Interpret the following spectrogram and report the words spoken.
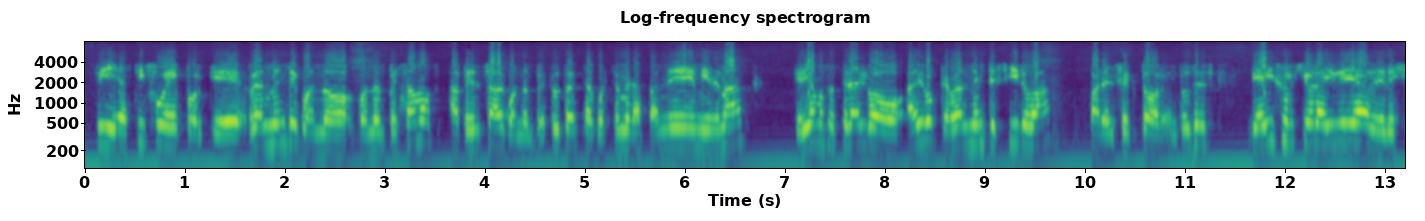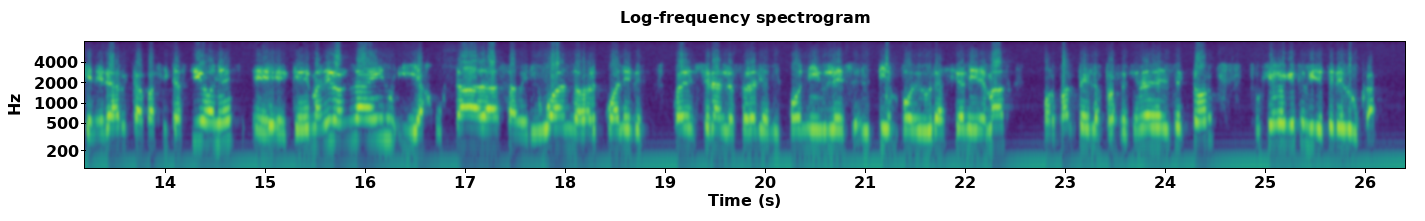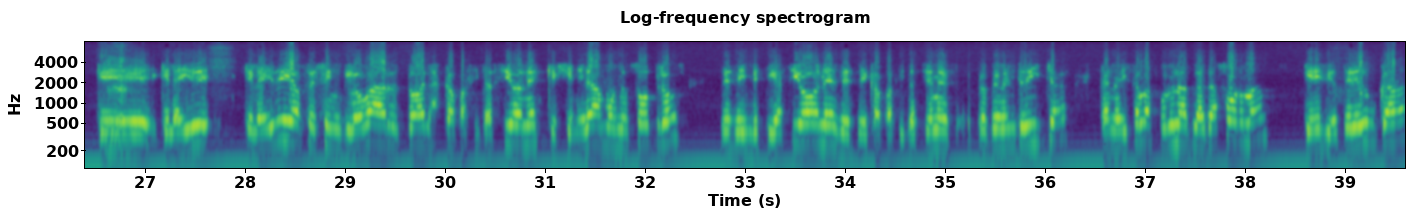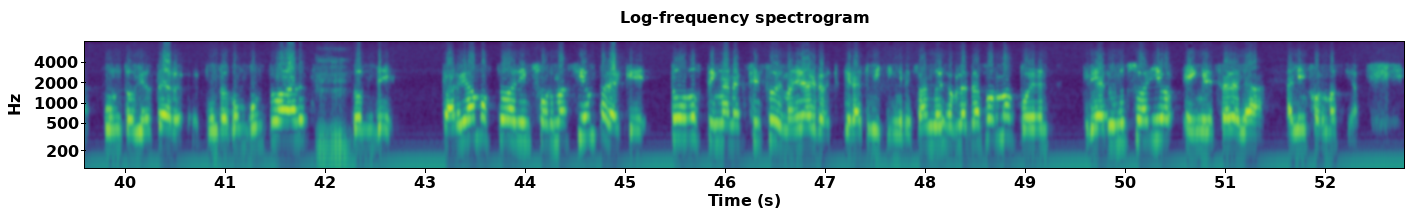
Sí, así fue, porque realmente cuando, cuando empezamos a pensar, cuando empezó toda esta cuestión de la pandemia y demás, queríamos hacer algo, algo que realmente sirva para el sector. Entonces, de ahí surgió la idea de, generar capacitaciones eh, que de manera online y ajustadas, averiguando a ver cuáles, cuáles eran los horarios disponibles, el tiempo de duración y demás, por parte de los profesionales del sector, surgió lo que es el Director Educa, que, que la idea que la idea o sea, es englobar todas las capacitaciones que generamos nosotros, desde investigaciones, desde capacitaciones propiamente dichas, canalizarlas por una plataforma que es biotereduca.bioter.com.ar, Ujú. donde cargamos toda la información para que todos tengan acceso de manera gra- gratuita. Ingresando a esa plataforma pueden crear un usuario e ingresar a la, a la información.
